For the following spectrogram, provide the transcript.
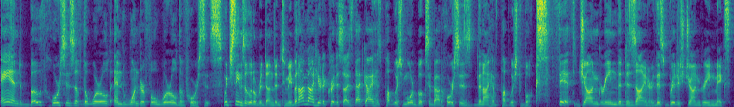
and both Horses of the World and Wonderful World of Horses. Which seems a little redundant to me, but I'm not here to criticize. That guy has published more books about horses than I have published books. Fifth, John Green the designer. This British John Green makes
